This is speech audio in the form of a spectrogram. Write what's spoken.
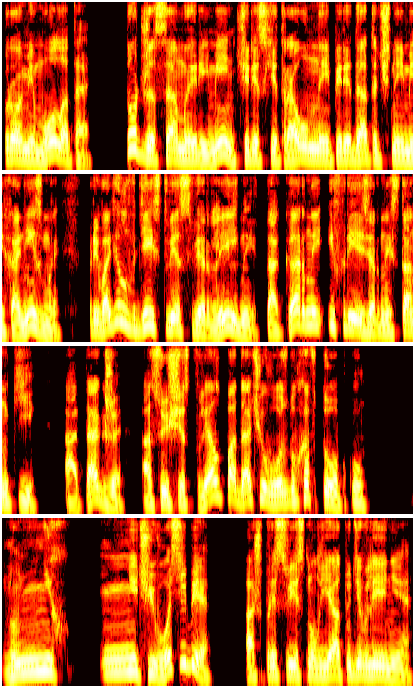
Кроме молота, тот же самый ремень через хитроумные передаточные механизмы приводил в действие сверлильный, токарный и фрезерный станки, а также осуществлял подачу воздуха в топку. «Ну, них... ничего себе!» — аж присвистнул я от удивления.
